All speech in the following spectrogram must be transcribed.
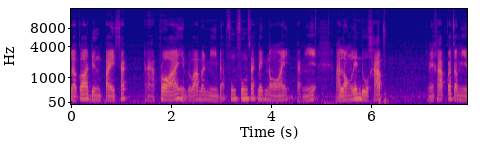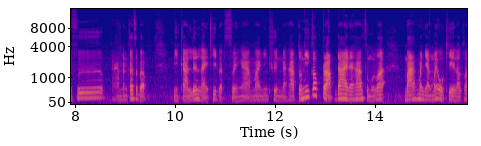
แล้วก็ดึงไปสักอ่าพร้อยเห็นแบบว่ามันมีแบบฟุ้งๆสักเล็กน้อย แบบนี้อ่าลองเล่นดูครับเห็นไหมครับก็จะมีฟืบอ่ามันก็จะแบบมีการเลื่อนไหลที่แบบสวยงามมากยิ่งขึ้นนะครับ ตรงนี้ก็ปรับได้นะครับ สมมุติว่ามาร์กมันยังไม่โอเค เราก็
